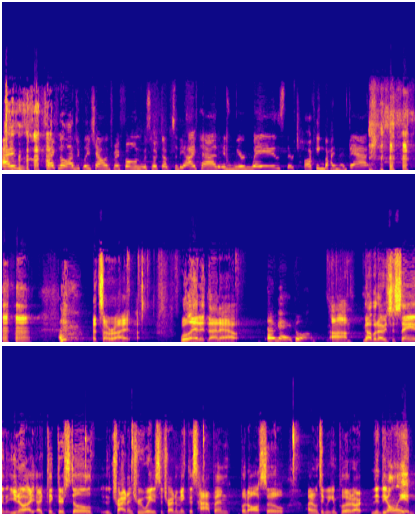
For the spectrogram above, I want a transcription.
I'm technologically challenged. My phone was hooked up to the iPad in weird ways. They're talking behind my back. That's all right. We'll edit that out. Okay, cool. Um, no, but I was just saying, you know, I, I think there's still tried and true ways to try to make this happen, but also I don't think we can put our the, the only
